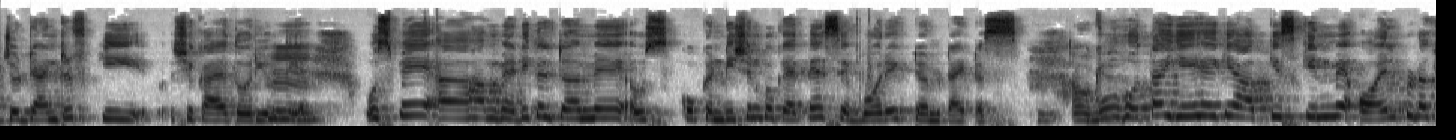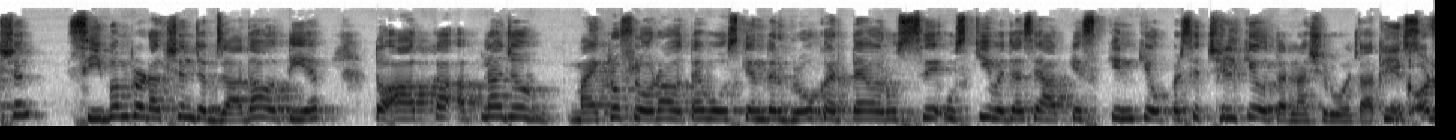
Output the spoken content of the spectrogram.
जो डेंड्रफ की शिकायत हो रही होती है हम्म। उसमें हम मेडिकल टर्म में उसको कंडीशन को कहते हैं सेबोरिक टर्मटाइटिस वो होता ये है कि आपकी स्किन में ऑयल प्रोडक्शन सीबम प्रोडक्शन जब ज़्यादा होती है तो आपका अपना जो माइक्रोफ्लोरा होता है वो उसके अंदर ग्रो करता है और उससे उसकी वजह से आपके स्किन के ऊपर से छिलके उतरना शुरू हो जाते हैं और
